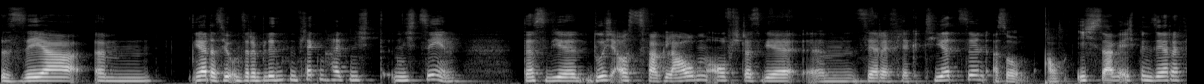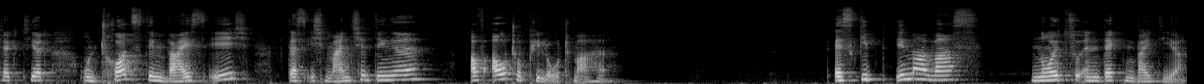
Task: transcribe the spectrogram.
sehr, ähm, ja, dass wir unsere blinden Flecken halt nicht, nicht sehen. Dass wir durchaus zwar glauben oft, dass wir ähm, sehr reflektiert sind, also auch ich sage, ich bin sehr reflektiert und trotzdem weiß ich, dass ich manche Dinge auf Autopilot mache. Es gibt immer was neu zu entdecken bei dir.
